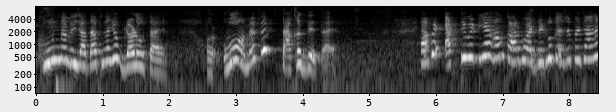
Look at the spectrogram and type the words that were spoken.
खून में मिल जाता है, अपना जो ब्लड होता है। और वो हमें फिर ताकत देता है। यहाँ पे एक्टिविटी है, हम कार्बोहाइड्रेट को कैसे पहचाने?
